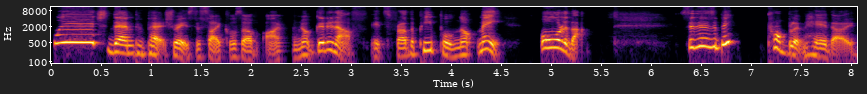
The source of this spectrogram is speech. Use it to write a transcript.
which then perpetuates the cycles of I'm not good enough, it's for other people, not me, all of that. So there's a big problem here, though.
